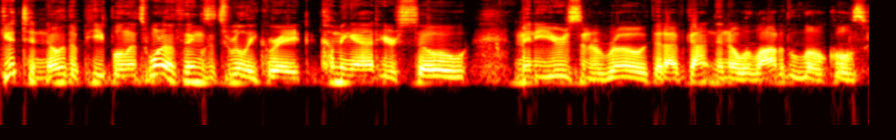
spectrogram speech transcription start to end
get to know the people, and it's one of the things that's really great coming out here so many years in a row that I've gotten to know a lot of the locals.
